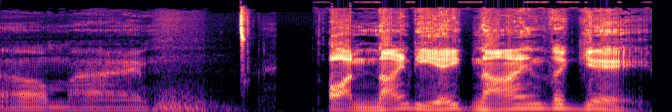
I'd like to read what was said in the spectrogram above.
Oh my. On 98.9 The Game.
